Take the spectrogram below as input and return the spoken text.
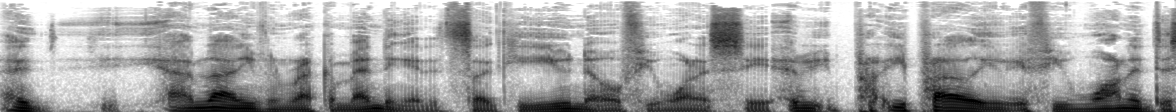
I I'm not even recommending it. It's like you know if you want to see it. I mean, you probably if you wanted to,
